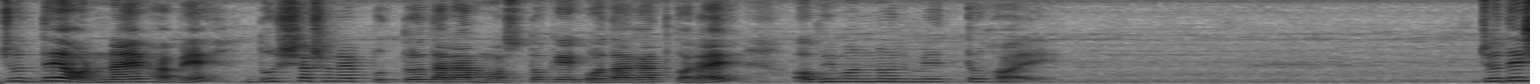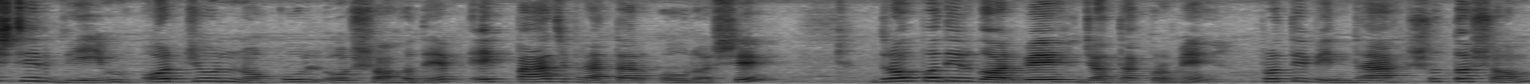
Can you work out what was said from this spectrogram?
যুদ্ধে অন্যায়ভাবে দুঃশাসনের পুত্র দ্বারা মস্তকে গদাঘাত করায় অভিমন্যুর মৃত্যু হয়। যুধিষ্ঠির ভীম, অর্জুন, নকুল ও সহদেব এই পাঁচ ভ্রাতার ঔরসে দ্রৌপদীর গর্ভে যথাক্রমে প্রতিবিন্ধা সুতসম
